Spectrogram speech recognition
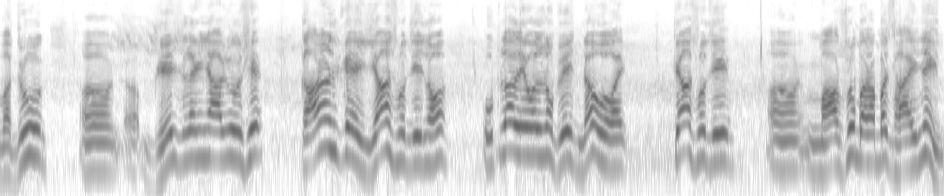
વધુ ભેજ લઈને આવ્યું છે. કારણ કે જ્યાં સુધીનો ઉપલા લેવલનો ભેજ ન હોય, ત્યાં સુધી માવઠું બરાબર થાય નહીં.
